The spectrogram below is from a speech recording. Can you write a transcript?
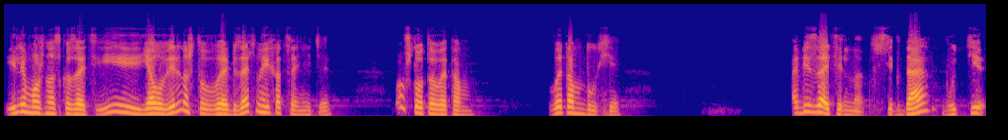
Или можно сказать, и я уверена, что вы обязательно их оцените. Ну, что-то в этом, в этом духе. Обязательно всегда будьте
